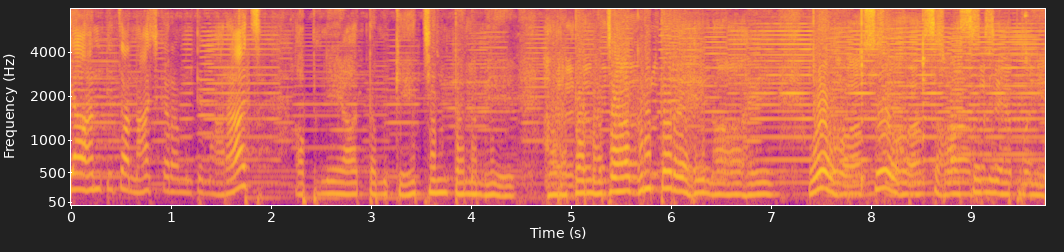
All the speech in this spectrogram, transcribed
या अहंतेचा नाश करा म्हणते महाराज. अपने आत्म के चिंतन में हरदम जागृत रहना है ओ हम सो हम में अपनी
